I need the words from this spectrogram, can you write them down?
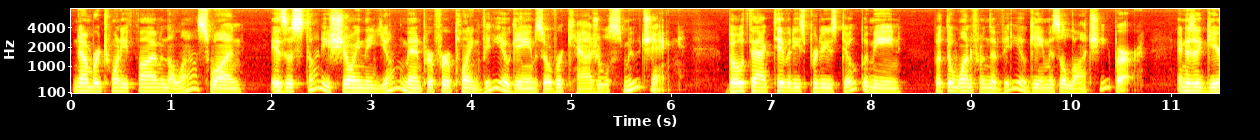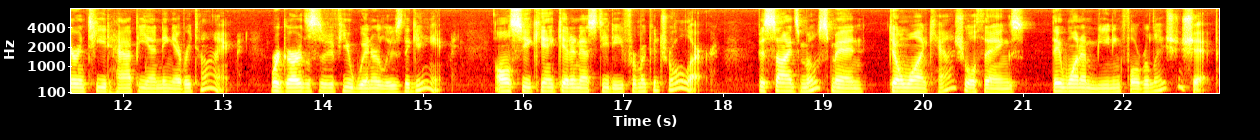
Number 25 and the last one is a study showing that young men prefer playing video games over casual smooching. Both activities produce dopamine, but the one from the video game is a lot cheaper and is a guaranteed happy ending every time, regardless of if you win or lose the game. Also, you can't get an STD from a controller. Besides, most men don't want casual things, they want a meaningful relationship.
